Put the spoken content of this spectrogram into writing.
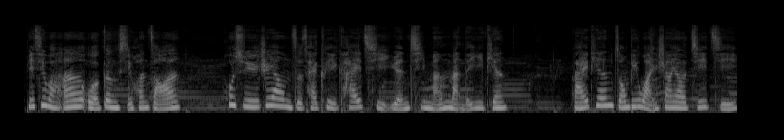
比起晚安，我更喜欢早安。或许这样子才可以开启元气满满的一天。白天总比晚上要积极，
